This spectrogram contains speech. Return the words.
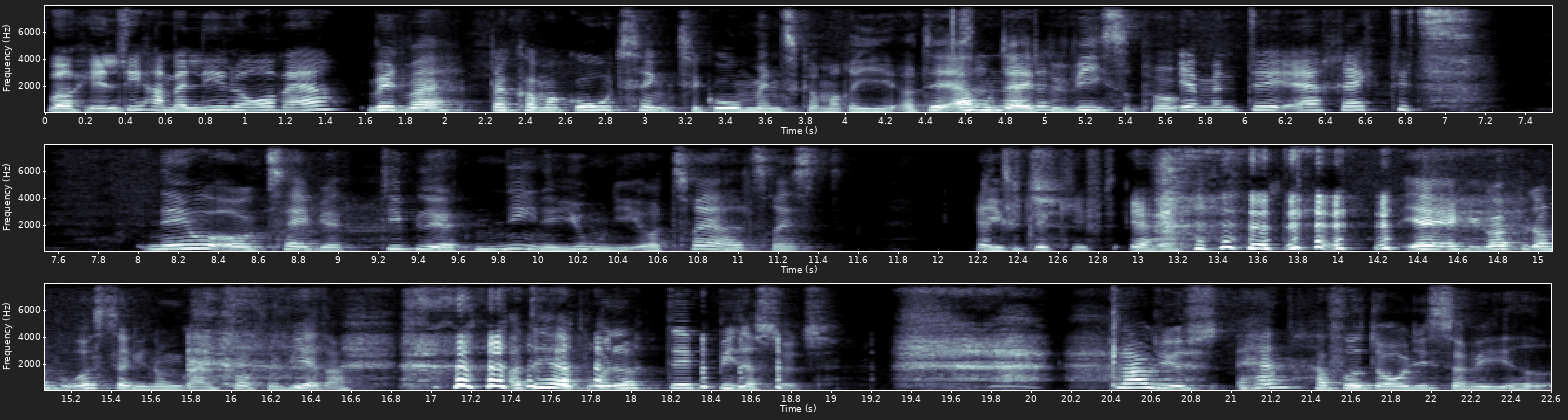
Hvor heldig har man lige lov at være. Ved du hvad? Der kommer gode ting til gode mennesker, Marie, og det er Sådan hun da det. beviset på. Jamen, det er rigtigt. Neo og Octavia, de bliver den 9. juni år 53. Ja, Gift. bliver gift. Ja. Ja, jeg kan godt bytte om på ordstilling nogle gange for at forvirre dig. Og det her bryllup, det er bittersødt. Claudius, han har fået dårlig samvittighed.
